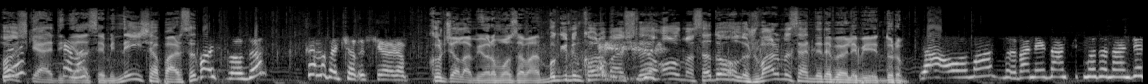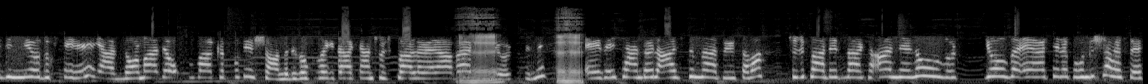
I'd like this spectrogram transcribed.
Hoş geldin Evet. Yasemin. Ne iş yaparsın? Hoş buldum. Kamuda çalışıyorum. Kurcalamıyorum o zaman. Bugünün konu başlığı olmasa da olur. Var mı sende de böyle bir durum? Ya olmaz mı? Ben evden çıkmadan önce dinliyorduk seni. Yani normalde okullar kapalıyor şu anda. Biz okula giderken çocuklarla beraber dinliyoruz seni. Evdeyken böyle açtım radyoyu sabah. Çocuklar dediler ki anne ne olur yolda eğer telefon düşerse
